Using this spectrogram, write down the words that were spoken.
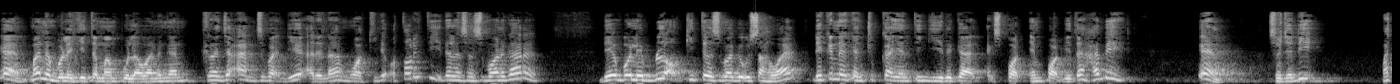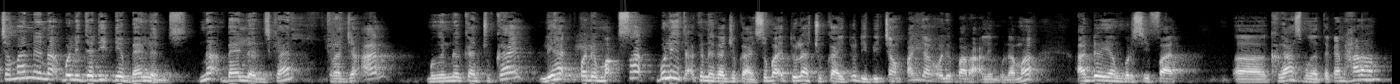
Kan? Mana boleh kita mampu lawan dengan kerajaan sebab dia adalah mewakili otoriti dalam sebuah negara. Dia boleh blok kita sebagai usahawan, dia kenakan cukai yang tinggi dekat ekspor import kita habis. Kan? So jadi macam mana nak boleh jadi dia balance? Nak balance kan? Kerajaan mengenakan cukai, lihat pada maksad, boleh tak kenakan cukai? Sebab itulah cukai itu dibincang panjang oleh para alim ulama. Ada yang bersifat uh, keras mengatakan haram.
